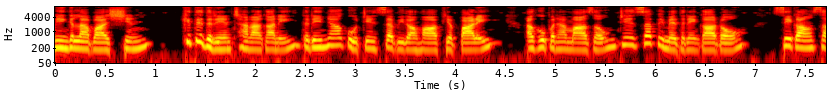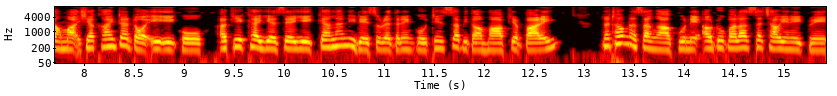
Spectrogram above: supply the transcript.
မင်္ဂလာပါရှင်ခေတ်သစ်သတင်းဌာနကနေသတင်းများကိုတင်ဆက်ပေးသွားမှာဖြစ်ပါတယ်အခုပထမဆုံးတင်ဆက်ပေးမယ့်သတင်းကတော့စီကောင်ဆောင်မှရခိုင်တပ်တော် AA ကိုအပြစ်ခတ်ရဲစဲရေးကန်လန်းနေတဲ့ဆိုတဲ့သတင်းကိုတင်ဆက်ပေးသွားမှာဖြစ်ပါတယ်2025ခုနှစ်အောက်တိုဘာလ16ရက်နေ့တွင်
